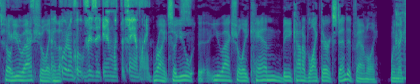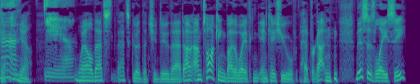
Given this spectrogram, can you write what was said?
So you actually, and, quote unquote, visit in with the family. Right. So you uh, you actually can be kind of like their extended family when they can. Mm-hmm. Yeah. Yeah. Well, that's that's good that you do that. I, am talking, by the way, if, in case you had forgotten, this is Lacey.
